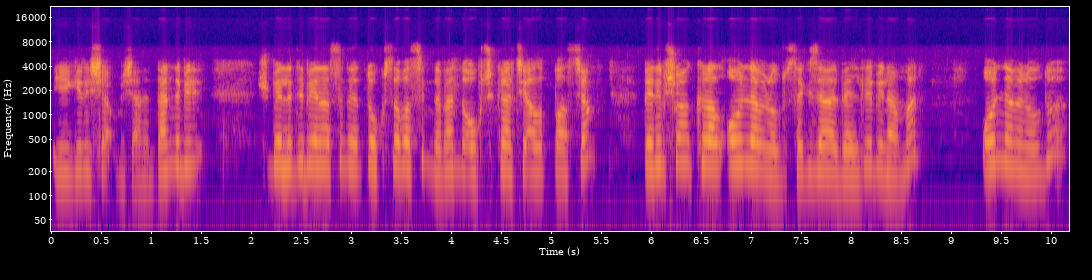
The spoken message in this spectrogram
iyi giriş yapmış yani. Ben de bir şu belediye binasını 9'a basayım da ben de okçu kraliçeyi alıp basacağım. Benim şu an kral 10 level oldu. 8 level belediye binam var. 10 level oldu.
